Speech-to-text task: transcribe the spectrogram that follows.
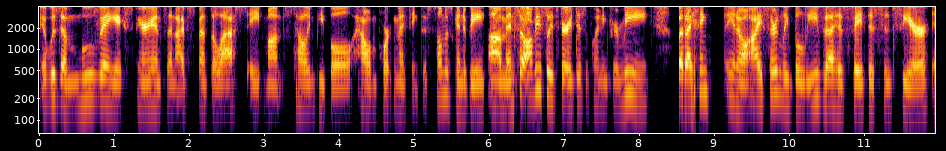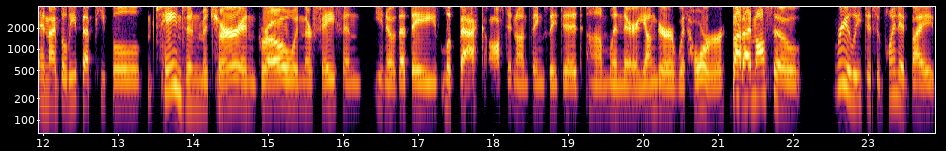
it was a moving experience. And I've spent the last eight months telling people how important I think this film is going to be. Um, and so obviously it's very disappointing for me. But I think you know I certainly believe that his faith is sincere, and I believe that people change and mature and grow in their faith and you know that they look back often on things they did um, when they're younger with horror but i'm also really disappointed by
